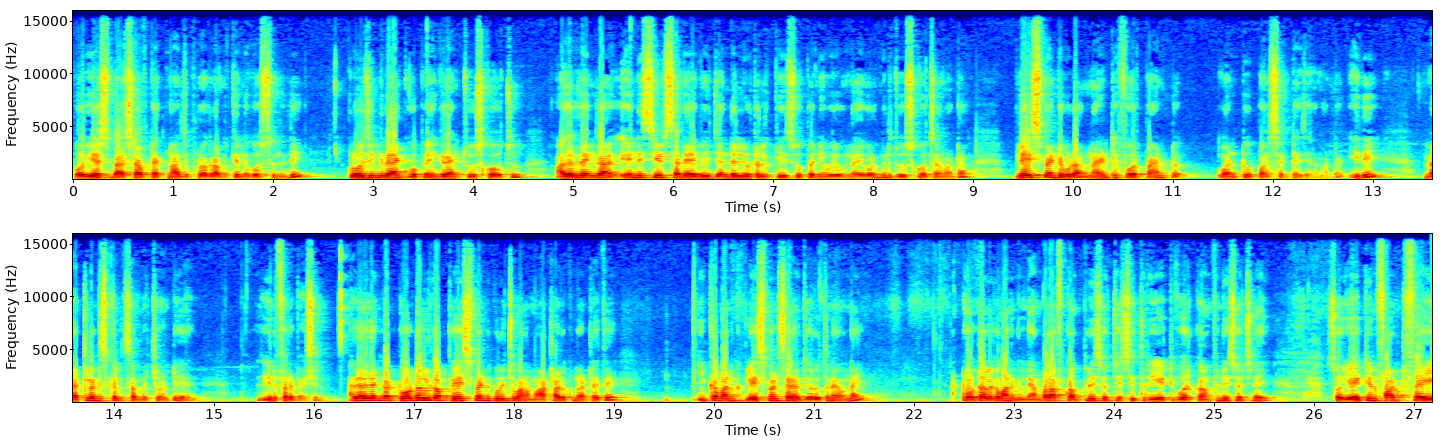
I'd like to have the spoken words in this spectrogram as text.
four years bachelor of technology program కిందకు వస్తుంది. ఇది క్లోజింగ్ ర్యాంక్ ఓపెనింగ్ ర్యాంక్ చూసుకోవచ్చు. అదేవిధంగా ఎన్ని సీట్స్ అనేవి జనరల్ న్యూట్రల్కి సూపర్ న్యూమరీ ఉన్నాయో కూడా మీరు చూసుకోవచ్చు అనమాట ప్లేస్మెంట్ కూడా ninety four point one two percentage అనమాట ఇది మెటలర్జికల్కి సంబంధించినటువంటి ఇన్ఫర్మేషన్ అదేవిధంగా టోటల్గా ప్లేస్మెంట్ గురించి మనం మాట్లాడుకున్నట్లయితే ఇంకా మనకి ప్లేస్మెంట్స్ అనేవి జరుగుతూనే ఉన్నాయి. టోటల్గా మనకి నెంబర్ ఆఫ్ కంపెనీస్ వచ్చేసి త్రీ ఎయిటీ ఫోర్ కంపెనీస్ వచ్చినాయి. So eighteen forty five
